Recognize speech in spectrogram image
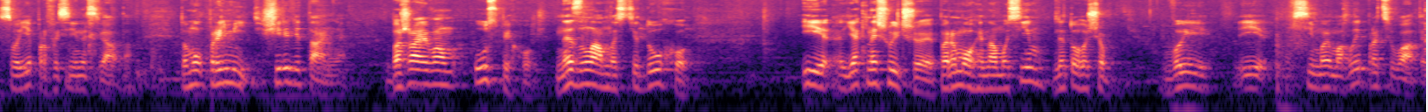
своє професійне свято. Тому прийміть щирі вітання. Бажаю вам успіху, незламності духу і якнайшвидшої перемоги нам усім для того, щоб ви і всі ми могли працювати,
